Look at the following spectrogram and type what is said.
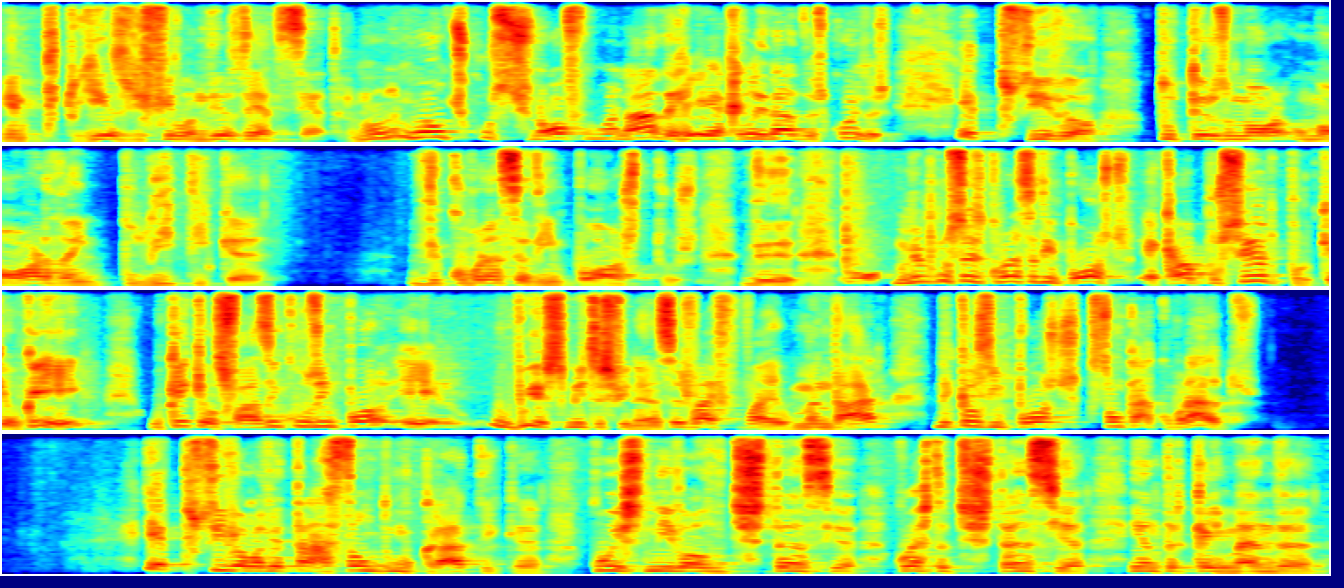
entre portugueses e finlandeses, etc. Não, não é um discurso xenófobo, não é nada, é a realidade das coisas. É possível tu teres uma, uma ordem política de cobrança de impostos, de, mesmo que não seja de cobrança de impostos, acaba por ser, porque o que é, o que, é que eles fazem com os impostos? É, o este Ministro das Finanças vai, vai mandar naqueles impostos que são cá cobrados. É possível haver tração democrática com este nível de distância, com esta distância entre quem manda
